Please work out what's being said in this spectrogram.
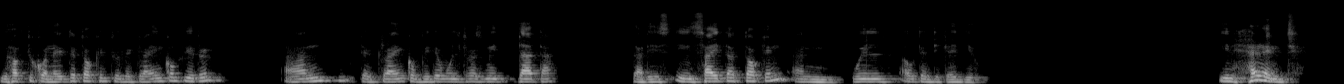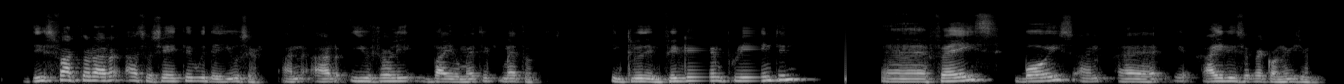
You have to connect the token to the client computer, and the client computer will transmit data that is inside that token and will authenticate you. Inherent. These factors are associated with the user and are usually biometric methods, including fingerprinting, uh, face, voice, and uh, iris recognition.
